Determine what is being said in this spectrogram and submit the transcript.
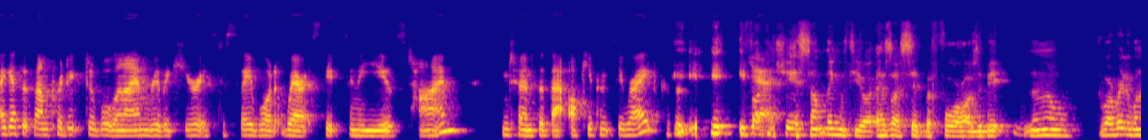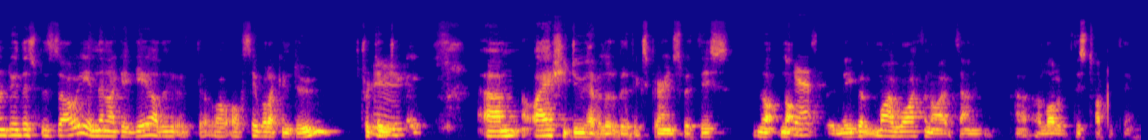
I guess it's unpredictable, and I am really curious to see what where it sits in a year's time in terms of that occupancy rate. Because If I can share something with you, as I said before, I was a bit, no, do I really want to do this with Zoe? And then I go, yeah, I'll. I'll see what I can do strategically. Um, I actually do have a little bit of experience with this, not not Yeah. me, but my wife and I have done a, a lot of this type of thing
